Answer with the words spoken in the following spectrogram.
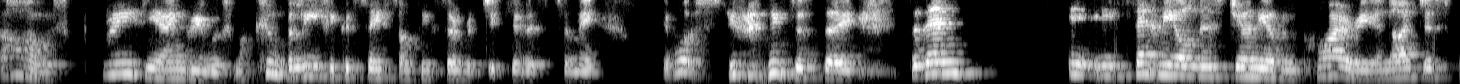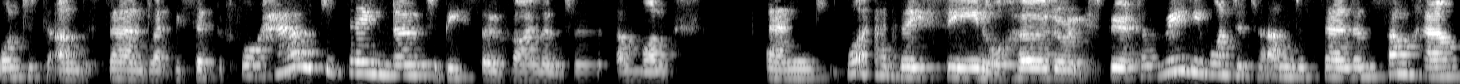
oh, I was crazy angry with him. I couldn't believe he could say something so ridiculous to me. It was a stupid thing to say. But then he sent me on this journey of inquiry, and I just wanted to understand, like we said before, how did they know to be so violent to someone? and what had they seen or heard or experienced. I really wanted to understand, and somehow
